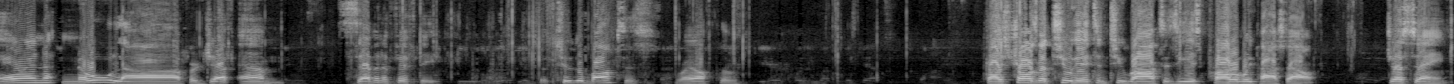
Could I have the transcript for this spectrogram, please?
Aaron Nola for Jeff M. 7 of 50. So two good boxes right off the... Guys, Charles got two hits and two boxes. He is probably passed out. Just saying.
